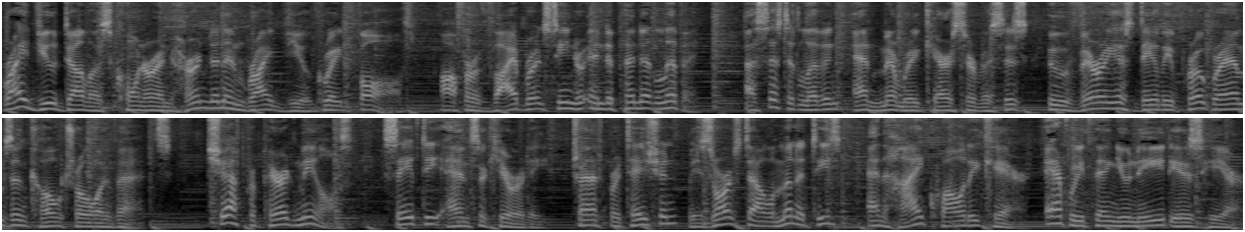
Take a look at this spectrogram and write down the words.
Brightview Dulles Corner in Herndon and Brightview, Great Falls, offer vibrant senior independent living, assisted living, and memory care services through various daily programs and cultural events. Chef prepared meals, safety and security, transportation, resort style amenities, and high quality care. Everything you need is here.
